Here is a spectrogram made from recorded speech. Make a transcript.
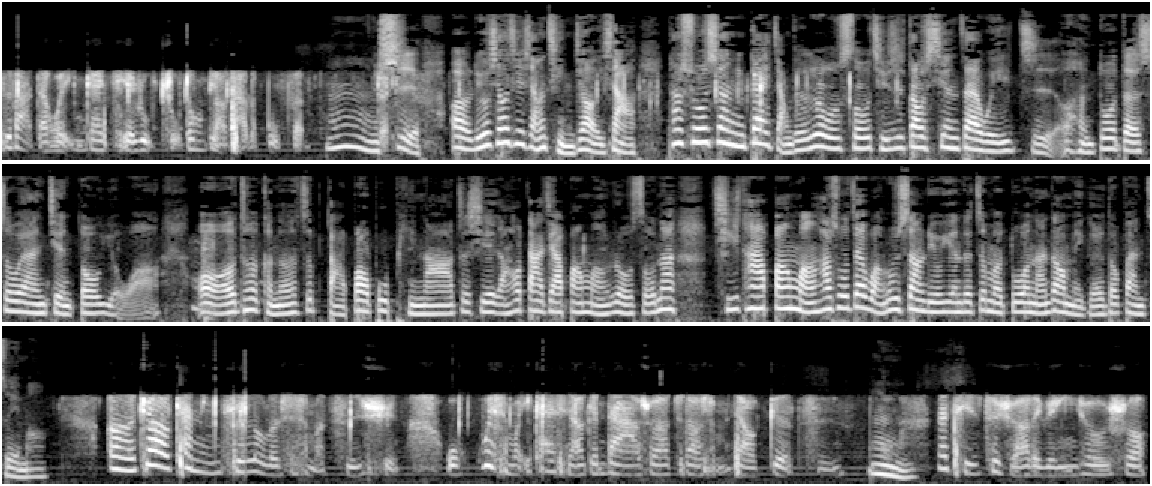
司法单位应该介入主动调查的部分。嗯，是。呃，刘小姐想请教一下，她说像你刚才讲的肉搜，其实到现在为止，很多的社会案件都有啊。哦，他可能是打抱不平啊这些，然后大家帮忙肉搜。那其他帮忙，她说在网络上留言的这么多，难道每个人都犯罪吗？呃，就要看您揭露的是什么资讯。我为什么一开始要跟大家说要知道什么叫个资？嗯，那其实最主要的原因就是说，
